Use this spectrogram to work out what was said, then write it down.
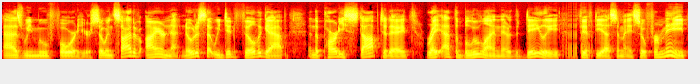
as we move forward here. So so inside of IronNet, notice that we did fill the gap and the party stopped today right at the blue line there, the daily 50 SMA. So for me,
